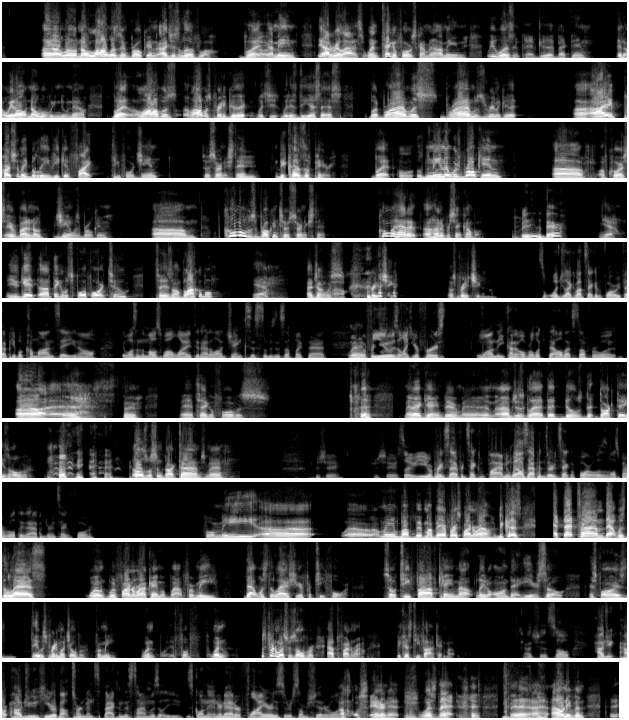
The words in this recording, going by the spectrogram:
Uh, well, no, Law wasn't broken. I just loved Law. But Oh, I mean, you gotta realize when Tekken Four was coming out, I mean, we wasn't that good back then. You know, we don't know what we knew now. But Law was Law was pretty good, which is, with his DSS. But Brian was Brian was really good. Uh, I personally believe he could fight T4 Jin to a certain extent Mm. because of parry. But Nina was broken. Uh, of course, everybody know Jin was broken. Um, Kuma was broken to a certain extent. Kuma had a hundred percent combo. Really? The bear? Yeah, you get. Uh, I think it was four four two to his unblockable. Yeah, that junk Oh, was wow. pretty cheap. It was pretty cheap. So, what'd you like about Tekken Four? We've had people come on and say, you know, it wasn't the most well liked. It had a lot of jank systems and stuff like that. Man, But for you, is it like your first one that you kind of overlooked that, all that stuff, or what? Uh, uh, man, Tekken Four was man that game there, man. I'm just glad that those dark days are over. Those were some dark times, man. For sure. For sure. So you were pretty excited for Tekken 5. I mean, what else happened during Tekken 4? What was the most memorable thing that happened during Tekken 4? For me, uh, well, I mean, my my very first final round because at that time that was the last when when final round came about for me. That was the last year for T4. So T5 came out later on that year. So as far as it was pretty much over for me when for when it was pretty much was over after the final round because T5 came out. Gotcha. So how'd you how how'd you hear about tournaments back in this time? Was it you just go on the internet or flyers or some shit or what? Oh, internet. What's that? I, I don't even.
